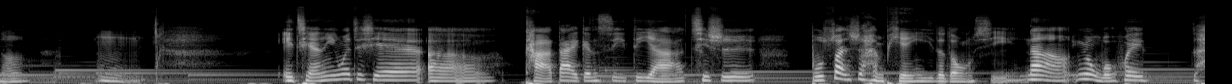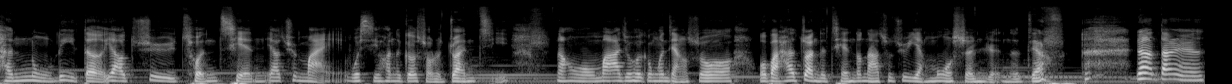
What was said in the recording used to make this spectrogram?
呢？嗯，以前因为这些呃卡带跟 CD 啊，其实不算是很便宜的东西。那因为我会。很努力的要去存钱，要去买我喜欢的歌手的专辑，然后我妈就会跟我讲说，我把她赚的钱都拿出去养陌生人了，这样。那当然，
